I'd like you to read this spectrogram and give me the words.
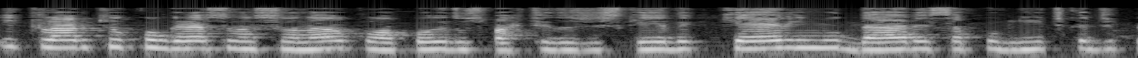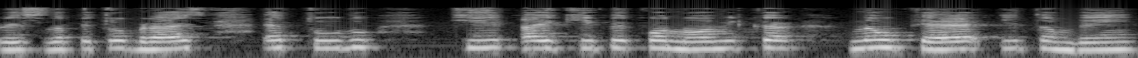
e claro que o Congresso Nacional, com o apoio dos partidos de esquerda, querem mudar essa política de preço da Petrobras. É tudo que a equipe econômica não quer e também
